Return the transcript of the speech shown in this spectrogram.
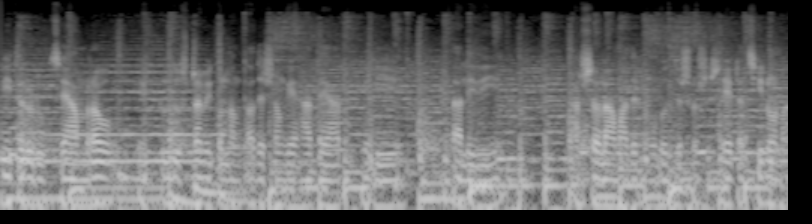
ভিতরে ঢুকছে। আমরাও একটু দুষ্টামি করলাম তাদের সঙ্গে হাতে হাত মিলিয়ে। তালি দিয়ে। আসলে আমাদের মূল উদ্দেশ্য সেটা ছিল না।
